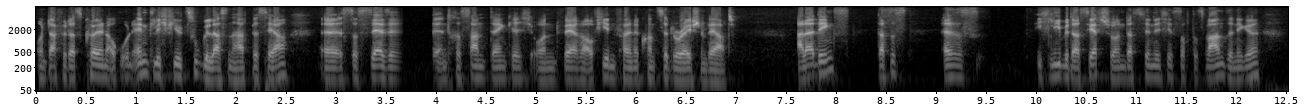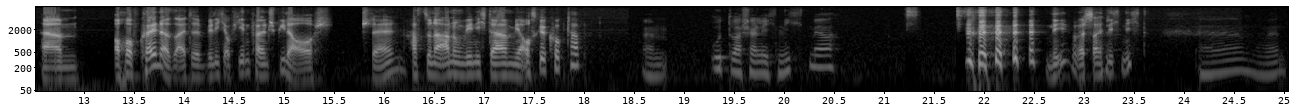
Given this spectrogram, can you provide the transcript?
und dafür, dass Köln auch unendlich viel zugelassen hat bisher, äh, ist das sehr, sehr, sehr interessant, denke ich, und wäre auf jeden Fall eine Consideration wert. Allerdings, das ist, es ist, ich liebe das jetzt schon, das finde ich ist doch das Wahnsinnige. Ähm, auch auf Kölner Seite will ich auf jeden Fall einen Spieler aufstellen. Hast du eine Ahnung, wen ich da mir ausgeguckt habe? Ähm, Ut wahrscheinlich nicht mehr. nee, wahrscheinlich nicht. Äh, Moment.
